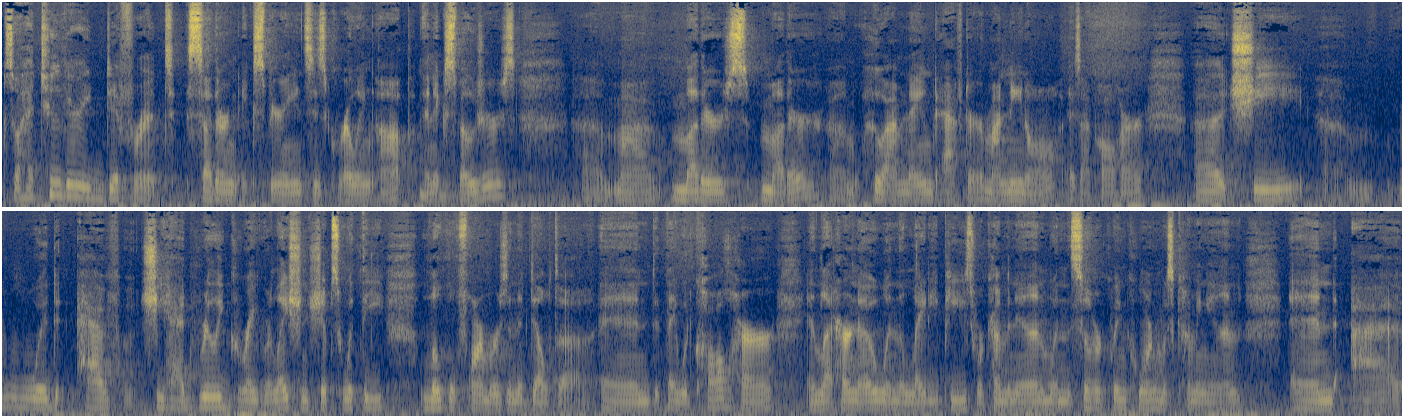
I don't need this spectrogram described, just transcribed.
So I had two very different Southern experiences growing up mm-hmm. and exposures. Uh, my mother's mother, um, who I'm named after, my Nina, as I call her, uh, she um, would have, she had really great relationships with the local farmers in the Delta, and they would call her and let her know when the lady peas were coming in, when the Silver Queen corn was coming in, and I,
